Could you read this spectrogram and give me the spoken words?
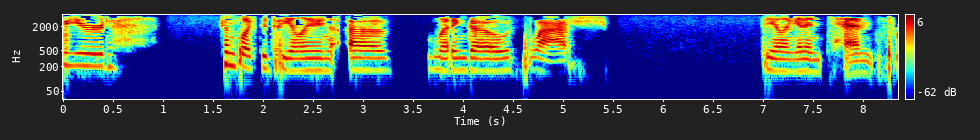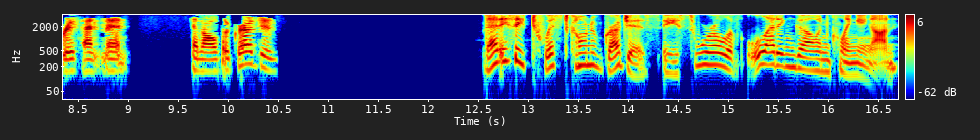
weird, conflicted feeling of letting go slash feeling an intense resentment and all the grudges. That is a twist cone of grudges, a swirl of letting go and clinging on.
